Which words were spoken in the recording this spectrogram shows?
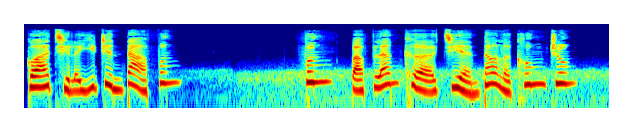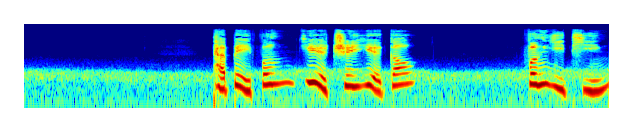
刮起了一阵大风，风把弗兰克卷到了空中。他被风越吹越高，风一停，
